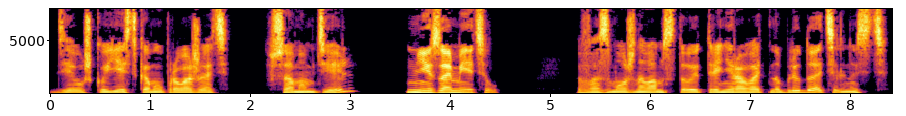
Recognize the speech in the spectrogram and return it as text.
Девушку есть кому провожать. В самом деле? Не заметил. Возможно, вам стоит тренировать наблюдательность.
